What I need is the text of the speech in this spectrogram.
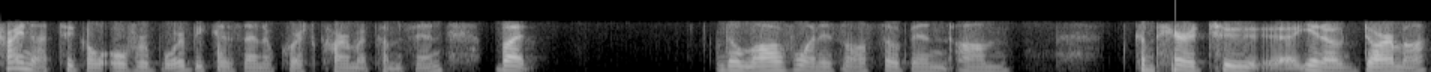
try not to go overboard because then of course karma comes in. But the law of one has also been um compared to uh, you know dharma.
